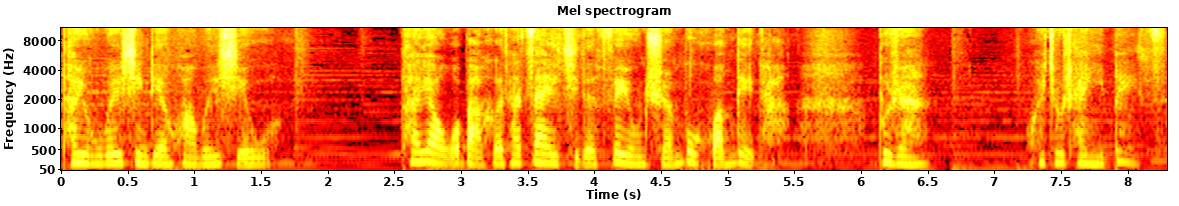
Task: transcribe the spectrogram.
他用微信电话威胁我，他要我把和他在一起的费用全部还给他，不然会纠缠一辈子。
